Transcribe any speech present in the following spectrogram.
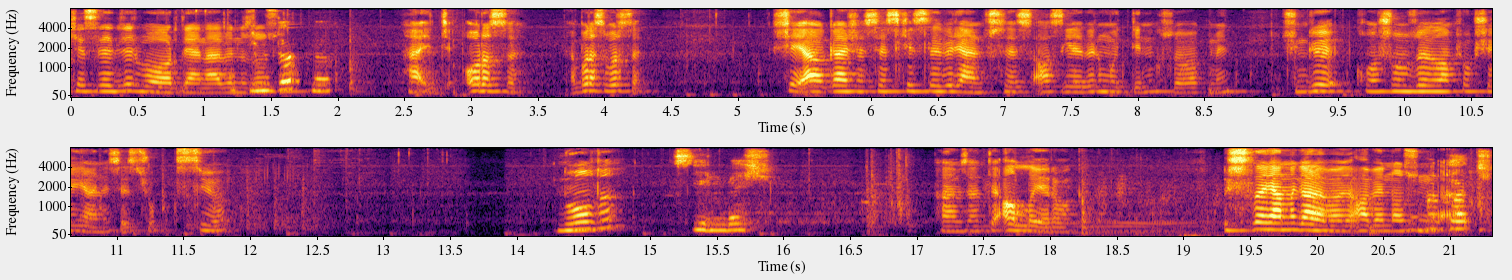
kesilebilir bu arada yani haberiniz olsun. 24 mü? Ha orası. Ya burası burası. Şey arkadaşlar ses kesilebilir yani ses az gelebilir Muhittin'in kusura bakmayın. Çünkü konuştuğumuz uygulama çok şey yani ses çok kısıyor. Ne oldu? 25. Hamzante Allah yere bak. Işıkla yandı galiba haberin olsun. Kaç?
